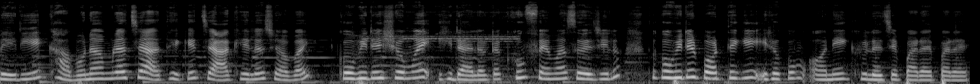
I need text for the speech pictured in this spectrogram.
বেরিয়ে খাব না আমরা চা থেকে চা খেলো সবাই। কোভিডের সময় এই ডায়লগটা খুব ফেমাস হয়েছিল। তো কোভিডের পর থেকে এরকম অনেক খুলেছে পাড়ায় পাড়ায়।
